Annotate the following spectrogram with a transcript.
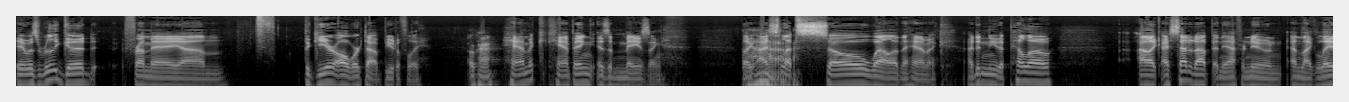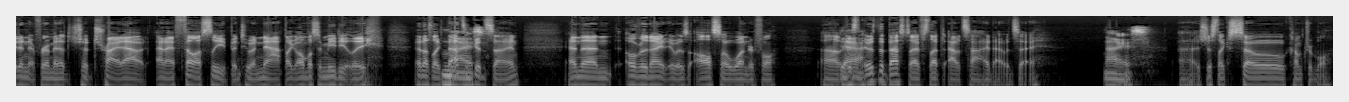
It was really good from a um, the gear all worked out beautifully. Okay. Hammock camping is amazing. Like I Ah. slept so well in the hammock. I didn't need a pillow. I like I set it up in the afternoon and like laid in it for a minute to try it out, and I fell asleep into a nap like almost immediately. And I was like, "That's a good sign." And then over the night, it was also wonderful. Uh, it, was, Yeah. it was the best I've slept outside. I would say. Nice. Uh, it's just like so comfortable.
